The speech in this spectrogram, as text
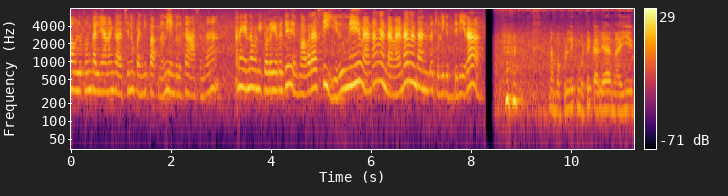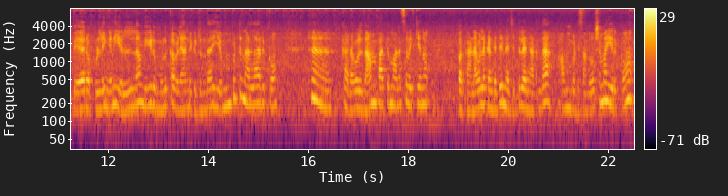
அவளுக்கும் கல்யாணம் காட்சின்னு பண்ணி பார்க்கணும்னு எங்களுக்கு ஆசைதான். ஆனால் என்ன பண்ணி தொலைகிறது? மவராசி எதுவுமே வேண்டாம் வேண்டாம் வேண்டாம் வேண்டாம்னு சொல்லிக்கிட்டு தெரியறா? நம்ம பிள்ளைக்கு மட்டும் கல்யாணம் ஆகி பேர பிள்ளைங்கன்னு எல்லாம் வீடு முழுக்க விளையாண்டுக்கிட்டு இருந்தா எம்பிட்டு நல்லா இருக்கும். கடவுள் தான் பார்த்து மனசு வைக்கணும். இப்போ கனவுல கண்டது நிஜத்துல நடந்தா அம்புட்டு சந்தோஷமா இருக்கும்.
